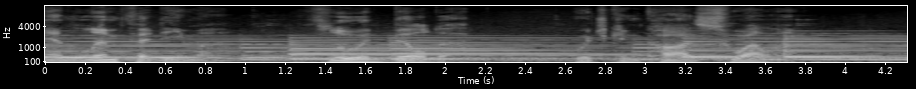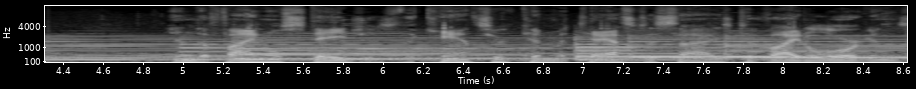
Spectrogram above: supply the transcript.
and lymphedema, fluid buildup, which can cause swelling. In the final stages, the cancer can metastasize to vital organs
